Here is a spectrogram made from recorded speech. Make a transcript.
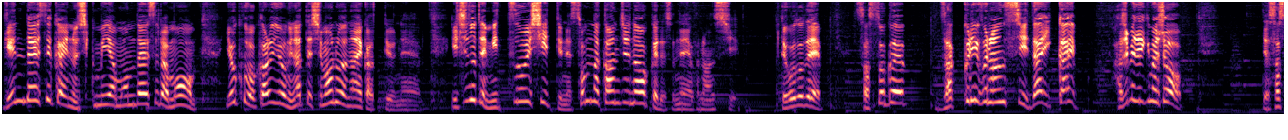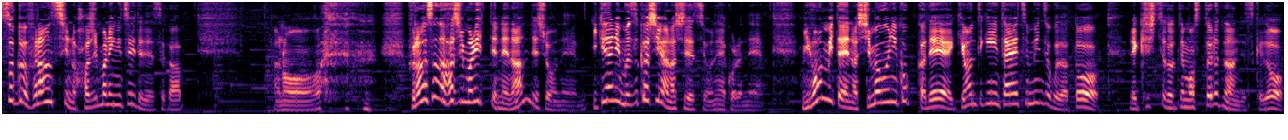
現代世界の仕組みや問題すらもよくわかるようになってしまうのではないかっていうね一度で3つ美味しいっていうねそんな感じなわけですねフランス史。ということで早速ざっくりフランス史第1回始めていきましょうで早速フランス史の始まりについてですがあの フランスの始まりってね、何でしょうね。いきなり難しい話ですよね、これね。日本みたいな島国国家で基本的に単一民族だと、歴史ってとてもストレートなんですけど、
